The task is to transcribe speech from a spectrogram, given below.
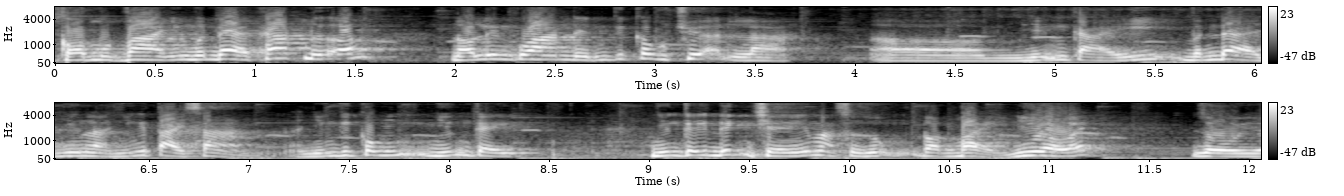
còn một vài những vấn đề khác nữa nó liên quan đến cái câu chuyện là uh, những cái vấn đề như là những cái tài sản những cái công những cái những cái định chế mà sử dụng đòn bẩy nhiều ấy. Rồi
